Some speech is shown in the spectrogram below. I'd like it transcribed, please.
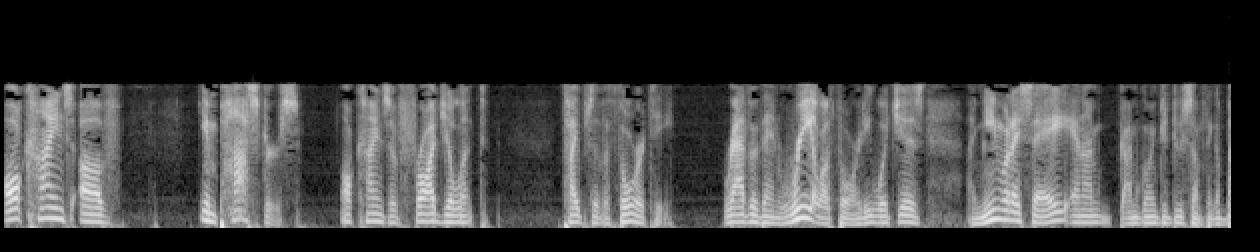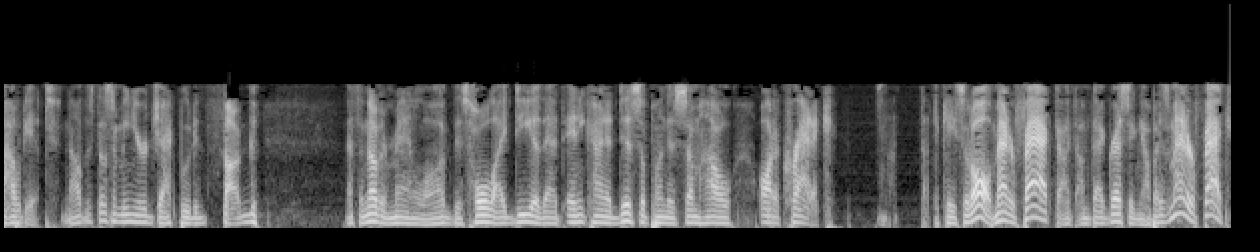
All kinds of imposters, all kinds of fraudulent types of authority, rather than real authority, which is I mean what I say, and I'm I'm going to do something about it. Now, this doesn't mean you're a jackbooted thug. That's another monologue. This whole idea that any kind of discipline is somehow autocratic. It's not, not the case at all. Matter of fact, I, I'm digressing now, but as a matter of fact,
